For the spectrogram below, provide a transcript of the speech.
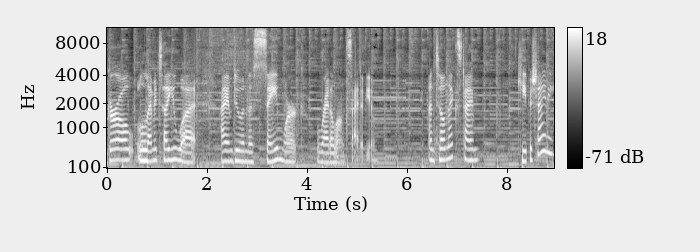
Girl, let me tell you what, I am doing the same work right alongside of you. Until next time, keep it shiny.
